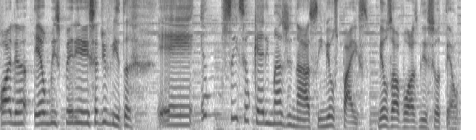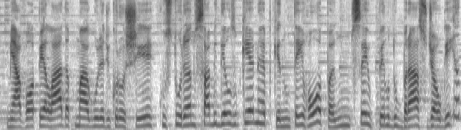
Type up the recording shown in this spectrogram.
Olha, é uma experiência de vida. É, eu não sei se eu quero imaginar assim meus pais, meus avós nesse hotel. Minha avó pelada com uma agulha de crochê, costurando, sabe Deus o que, né? Porque não tem roupa, não sei, o pelo do braço de alguém. Eu,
